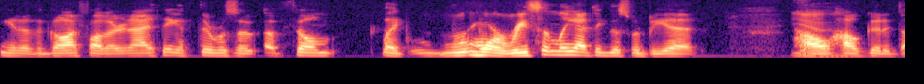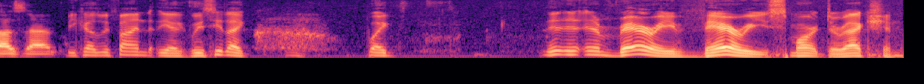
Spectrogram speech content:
you know The Godfather, and I think if there was a, a film like r- more recently, I think this would be it. How Yeah. how good it does that. because we find yeah we see like like in, a very very smart direction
